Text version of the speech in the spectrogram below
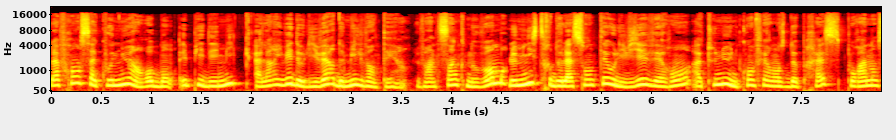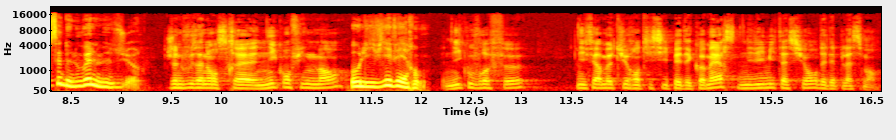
la France a connu un rebond épidémique à l'arrivée de l'hiver 2021. Le 25 novembre, le ministre de la Santé Olivier Véran a tenu une conférence de presse pour annoncer de nouvelles mesures. Je ne vous annoncerai ni confinement, Olivier Véran. ni couvre-feu, ni fermeture anticipée des commerces, ni limitation des déplacements.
